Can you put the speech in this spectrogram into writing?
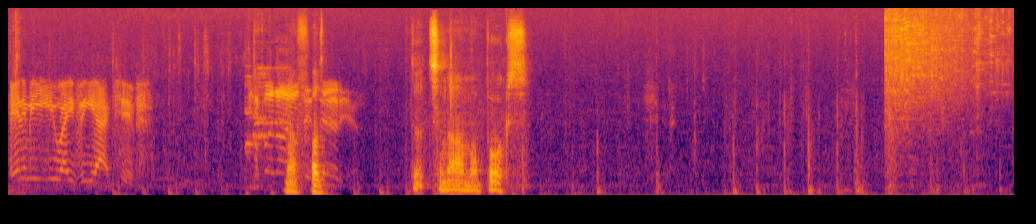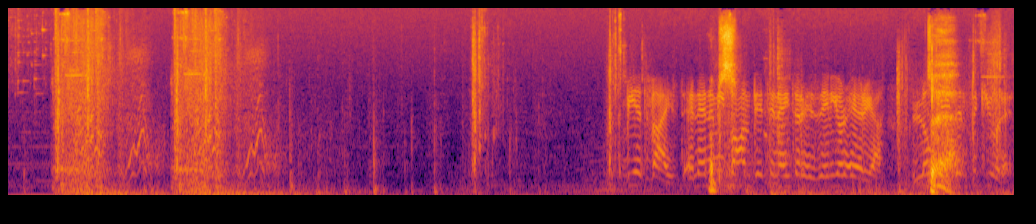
Enemy UAV active. I thought that's an armor box. Be advised, an enemy Oops. bomb detonator is in your area. Load Duh. it and secure it.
